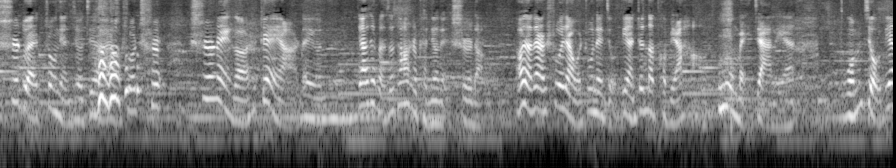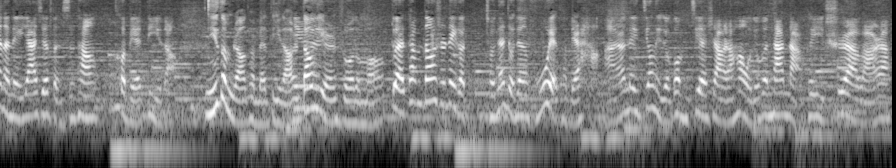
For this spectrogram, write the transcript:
吃对，重点就接下来要说吃。吃那个是这样，那个鸭血粉丝汤是肯定得吃的。我想在这说一下，我住那酒店真的特别好，物美价廉。我们酒店的那个鸭血粉丝汤特别地道。你怎么知道特别地道？是当地人说的吗？对他们当时那个酒店酒店的服务也特别好啊，然后那经理就给我们介绍，然后我就问他哪儿可以吃啊玩啊，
